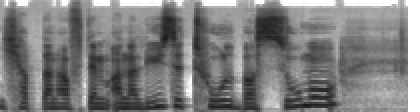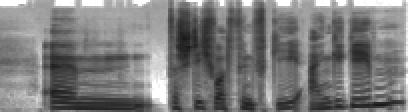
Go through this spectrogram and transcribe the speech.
Ich habe dann auf dem Analysetool Basumo ähm, das Stichwort 5G eingegeben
